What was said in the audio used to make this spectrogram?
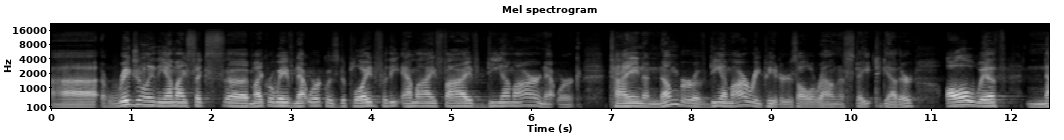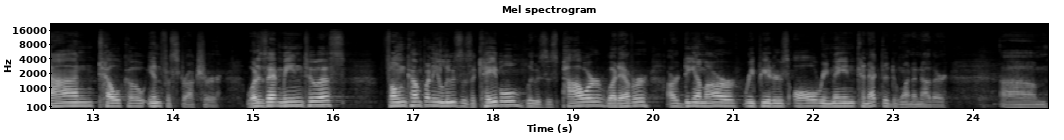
Uh, originally, the MI6 uh, microwave network was deployed for the MI5 DMR network, tying a number of DMR repeaters all around the state together, all with non telco infrastructure. What does that mean to us? Phone company loses a cable, loses power, whatever. Our DMR repeaters all remain connected to one another. Um,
